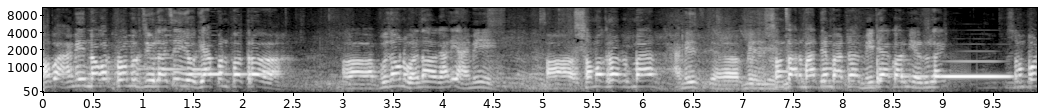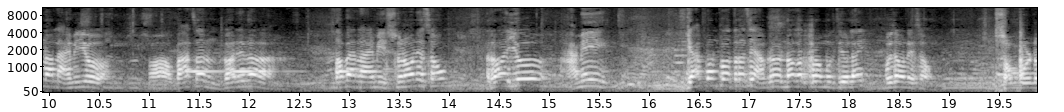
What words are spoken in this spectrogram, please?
अब हामी नगर प्रमुखज्यूलाई चाहिँ यो ज्ञापन पत्र अ, बुझाउनुभन्दा अगाडि हामी समग्र रूपमा हामी सञ्चार माध्यमबाट मिडियाकर्मीहरूलाई सम्पूर्णलाई हामी यो वाचन गरेर तपाईँहरूलाई हामी सुनाउनेछौँ र यो हामी ज्ञापन पत्र चाहिँ हाम्रो नगर प्रमुखज्यूलाई बुझाउनेछौँ। सम्पूर्ण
